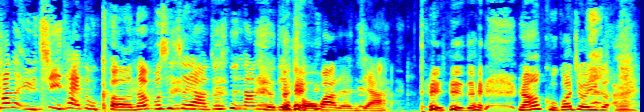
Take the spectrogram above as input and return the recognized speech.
他的语气态度可能不是这样，就是那里有点丑化人家，对，对对对，然后苦瓜就一个，哎，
